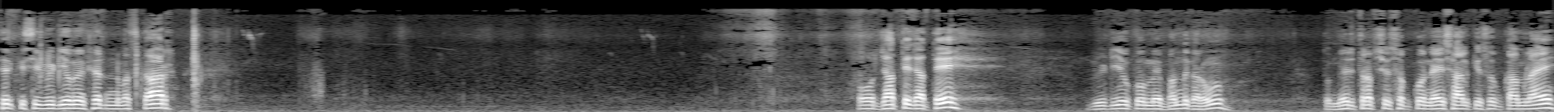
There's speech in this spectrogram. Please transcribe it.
फिर किसी वीडियो में फिर नमस्कार। और जाते जाते वीडियो को मैं बंद करूँ तो मेरी तरफ़ से सबको नए साल की शुभकामनाएँ।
